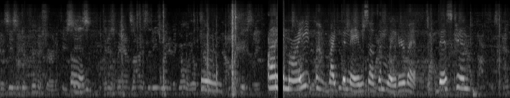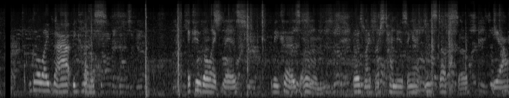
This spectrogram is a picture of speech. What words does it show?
is he's a good finisher, and if he sees um, in his man's eyes that he's ready to go, he'll jump. um, Now, obviously, I might write the names of them later, but this can go like that because it can go like this because um it was my first time using it and stuff so yeah.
